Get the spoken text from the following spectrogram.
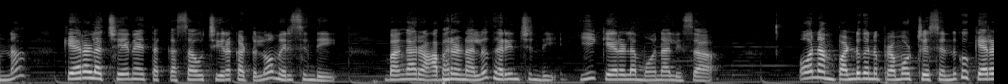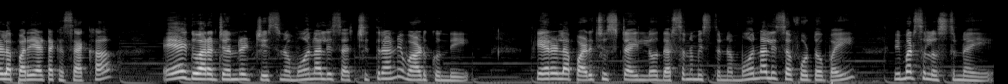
ఉన్న కేరళ చేనేత కసౌ చీరకట్టులో మెరిసింది. బంగారు ఆభరణాలు ధరించింది ఈ కేరళ మోనాలిసా. ఓనం పండుగను ప్రమోట్ చేసేందుకు కేరళ పర్యాటక శాఖ ఏఐ ద్వారా జనరేట్ చేసిన మోనాలిసా చిత్రాన్ని వాడుకుంది. కేరళ పడుచు స్టైల్లో దర్శనమిస్తున్న మోనాలిసా ఫోటోపై విమర్శలు వస్తున్నాయి.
